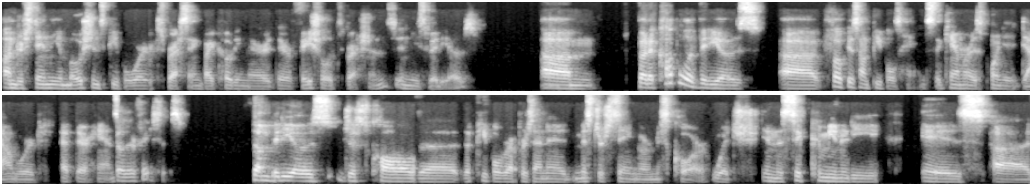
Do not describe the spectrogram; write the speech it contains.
understand the emotions people were expressing by coding their their facial expressions in these videos. Um, but a couple of videos uh, focus on people's hands. The camera is pointed downward at their hands or their faces. Some videos just call the the people represented Mr. Singh or Miss Kaur, which in the Sikh community is uh,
